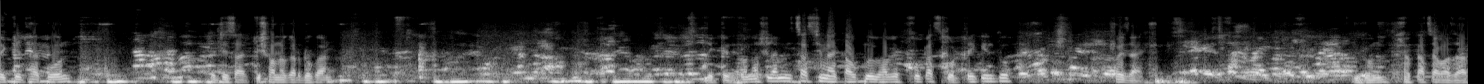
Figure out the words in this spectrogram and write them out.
দেখতে থাকুন। এটি চারটি স্বর্ণকার দোকান। দেখতে থাকুন। আসলে আমি চাচ্ছি না কাউকে ওইভাবে ফোকাস করতে, কিন্তু হয়ে যায়। দেখুন কাঁচা বাজার।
